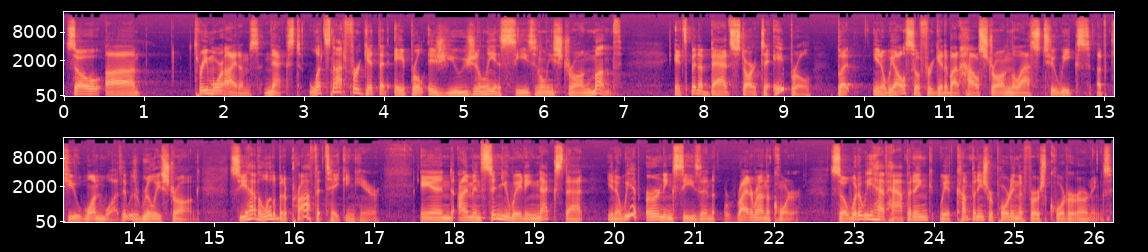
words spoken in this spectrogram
So, uh, three more items. Next, let's not forget that April is usually a seasonally strong month. It's been a bad start to April, but you know we also forget about how strong the last two weeks of Q1 was. It was really strong. So you have a little bit of profit taking here, and I'm insinuating next that you know we have earnings season right around the corner. So what do we have happening? We have companies reporting the first quarter earnings.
